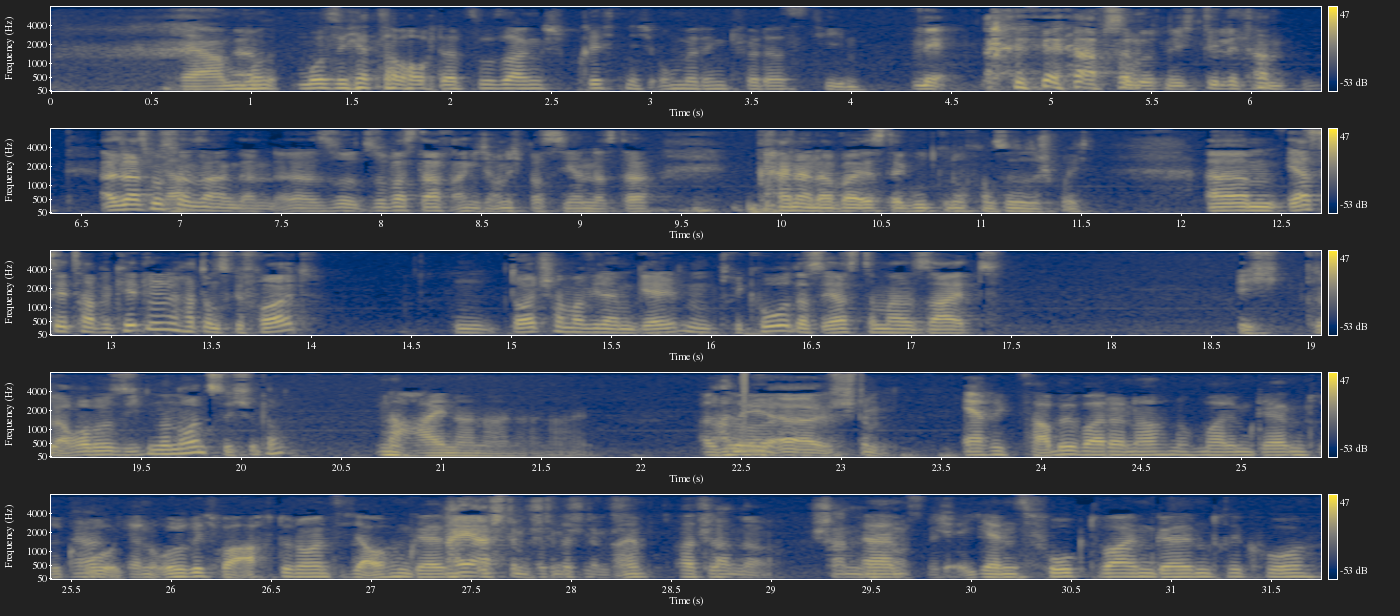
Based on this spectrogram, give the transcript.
Ja, mu muss ich jetzt aber auch dazu sagen, spricht nicht unbedingt für das Team. Nee, absolut nicht. Dilettanten. Also das muss ja. man sagen dann. Äh, so, sowas darf eigentlich auch nicht passieren, dass da keiner dabei ist, der gut genug Französisch spricht. Ähm, erste Etappe Kittel hat uns gefreut. Deutscher mal wieder im gelben Trikot. Das erste Mal seit ich glaube 97, oder? Nein, nein, nein, nein, nein. Also, ah, nee, äh, stimmt. Erik Zabel war danach nochmal im gelben Trikot. Ja. Jan Ulrich war 98 auch im gelben ah, ja, stimmt, stimmt, stimmt. Schande, Schande ähm, Jens Vogt war im gelben Trikot.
